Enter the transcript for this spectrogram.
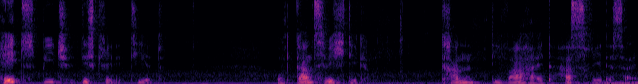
Hate Speech diskreditiert? Und ganz wichtig, kann die Wahrheit Hassrede sein?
